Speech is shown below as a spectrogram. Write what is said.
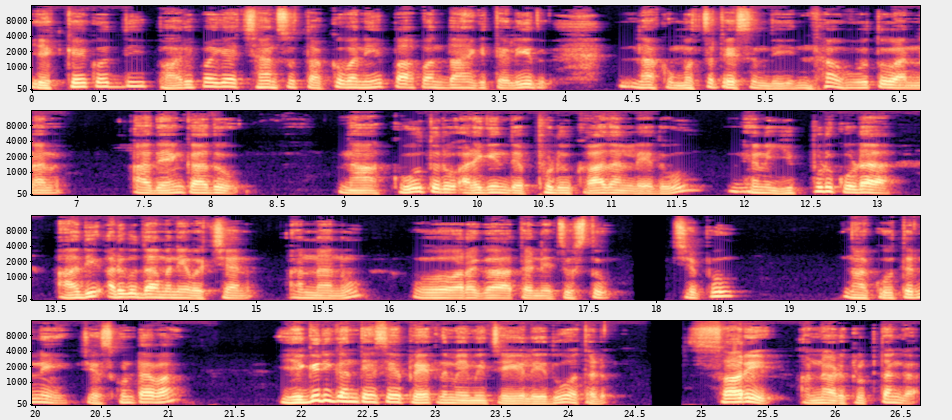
ఎక్కే కొద్దీ పారిపోయే ఛాన్స్ తక్కువని పాపం దానికి తెలియదు నాకు ముచ్చటేసింది. నవ్వుతూ అన్నాను. అదేం కాదు. నా కూతురు అడిగింది ఎప్పుడు కాదనలేదు. నేను ఇప్పుడు కూడా అది అడుగుదామనే వచ్చాను అన్నాను ఓరగా అతన్ని చూస్తూ. చెప్పు నా కూతుర్ని చేసుకుంటావా? ఎగిరి గంతేసే ప్రయత్నమేమీ చేయలేదు అతడు. సారీ అన్నాడు క్లుప్తంగా.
